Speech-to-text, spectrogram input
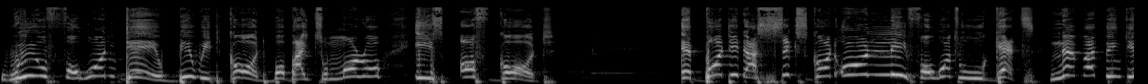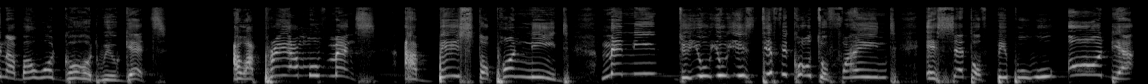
will for one day be with God, but by tomorrow is off God. A body that seeks God only for what we will get, never thinking about what God will get. Our prayer movements are based upon need. Many do you, you it's difficult to find a set of people who all they are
